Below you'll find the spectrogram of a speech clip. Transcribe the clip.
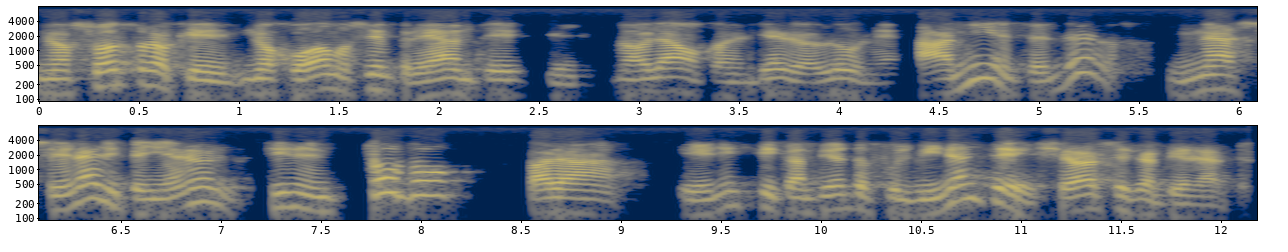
nosotros que nos jugamos siempre antes, que no hablamos con el diario del lunes, a mí entender, Nacional y Peñarol tienen todo para en este campeonato fulminante llevarse el campeonato.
